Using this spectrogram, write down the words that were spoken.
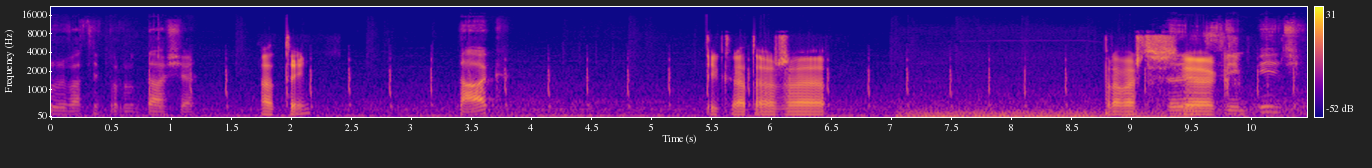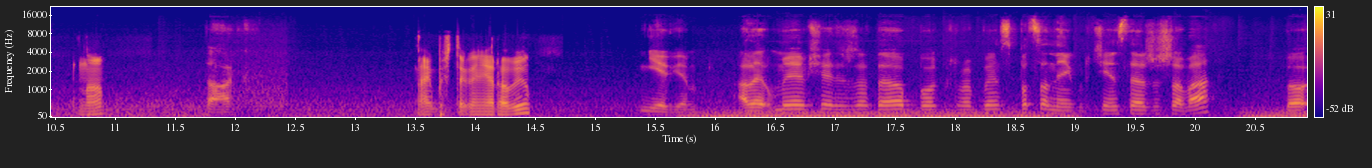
Kurwa, ty brudasie. A ty? Tak? Tylko to, że... Prawiasz coś Ty jak... Simpić? No. Tak. Jakbyś tego nie robił? Nie wiem. Ale umyłem się też za to, bo kurwa byłem spocony jak wróciłem z tego Rzeszowa. Bo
